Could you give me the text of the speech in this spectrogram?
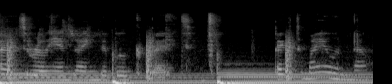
I was really enjoying the book, but back to my own now.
